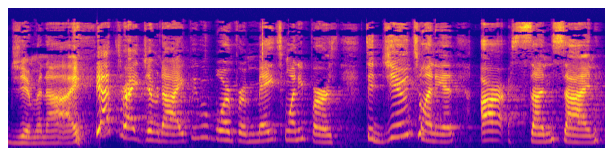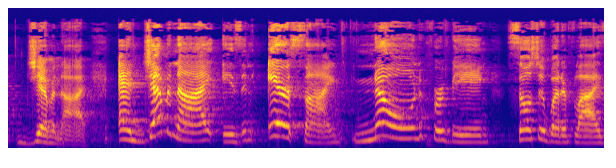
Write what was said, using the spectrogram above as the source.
Gemini. That's right, Gemini. People born from May 21st to June 20th are sun sign Gemini. And Gemini is an air sign known for being social butterflies,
